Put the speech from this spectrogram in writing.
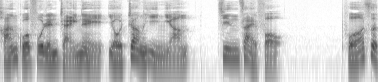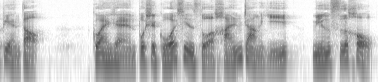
韩国夫人宅内有正义娘，今在否？”婆子便道：“官人不是国信所韩长仪，名思后。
